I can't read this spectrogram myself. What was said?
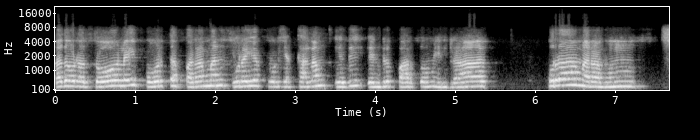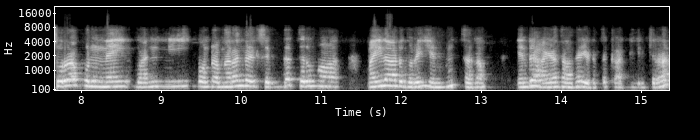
அதோட தோலை போர்த்த பரமன் உறையக்கூடிய தலம் எது என்று பார்த்தோம் என்றால் புறாமரமும் சுரபுன்னை வன்னி போன்ற மரங்கள் செறிந்த திருமா மயிலாடுதுறை என்னும் தலம் என்று அழகாக எடுத்து காட்டியிருக்கிறார்.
